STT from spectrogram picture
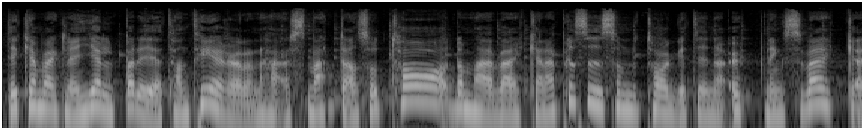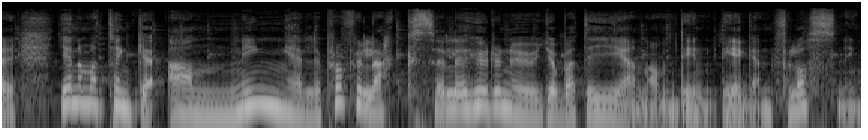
Det kan verkligen hjälpa dig att hantera den här smärtan så ta de här verkarna precis som du tagit dina öppningsverkar genom att tänka amning eller profylax eller hur du nu jobbat igenom din egen förlossning.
